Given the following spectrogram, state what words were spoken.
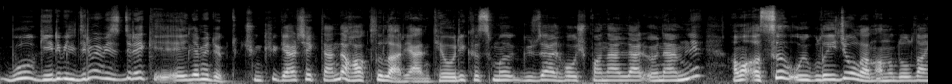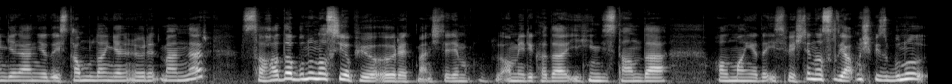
bu geri bildirimi biz direkt eyleme döktük. Çünkü gerçekten de haklılar. Yani teori kısmı güzel, hoş paneller önemli. Ama asıl uygulayıcı olan Anadolu'dan gelen ya da İstanbul'dan gelen öğretmenler sahada bunu nasıl yapıyor öğretmen? İşte Amerika'da, Hindistan'da, Almanya'da, İsveç'te nasıl yapmış? Biz bunu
